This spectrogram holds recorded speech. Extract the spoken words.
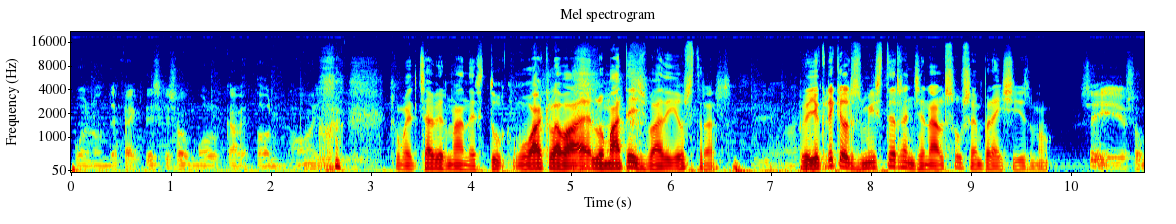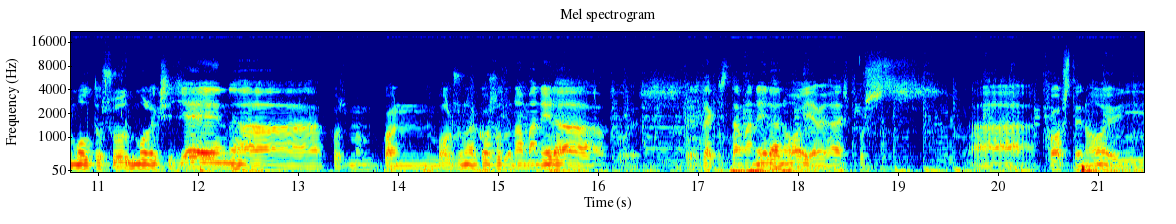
Bueno, un defecte és que sóc molt cabezón, no? I, Com el Xavi Hernández, tu, ho va clavar, eh? Lo mateix va dir, ostres. Però jo crec que els místers en general sou sempre així, no? sí, jo soc molt tossut, molt exigent, eh, pues, quan vols una cosa d'una manera, pues, és d'aquesta manera, no? I a vegades pues, eh, costa, no? I,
